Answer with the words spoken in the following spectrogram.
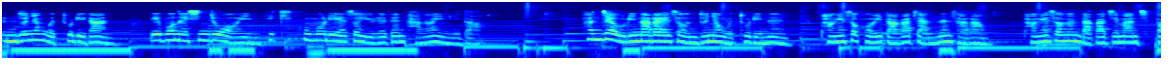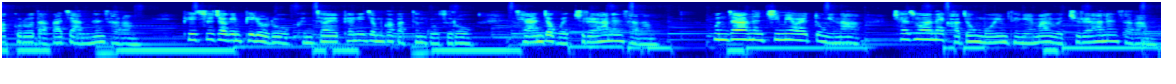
은둔형 외톨이란 일본의 신조어인 히키코모리에서 유래된 단어입니다. 현재 우리나라에서 은둔형 외톨이는 방에서 거의 나가지 않는 사람, 방에서는 나가지만 집 밖으로 나가지 않는 사람, 필수적인 필요로 근처의 편의점과 같은 곳으로 제한적 외출을 하는 사람, 혼자 하는 취미 활동이나 최소한의 가족 모임 등에만 외출을 하는 사람,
